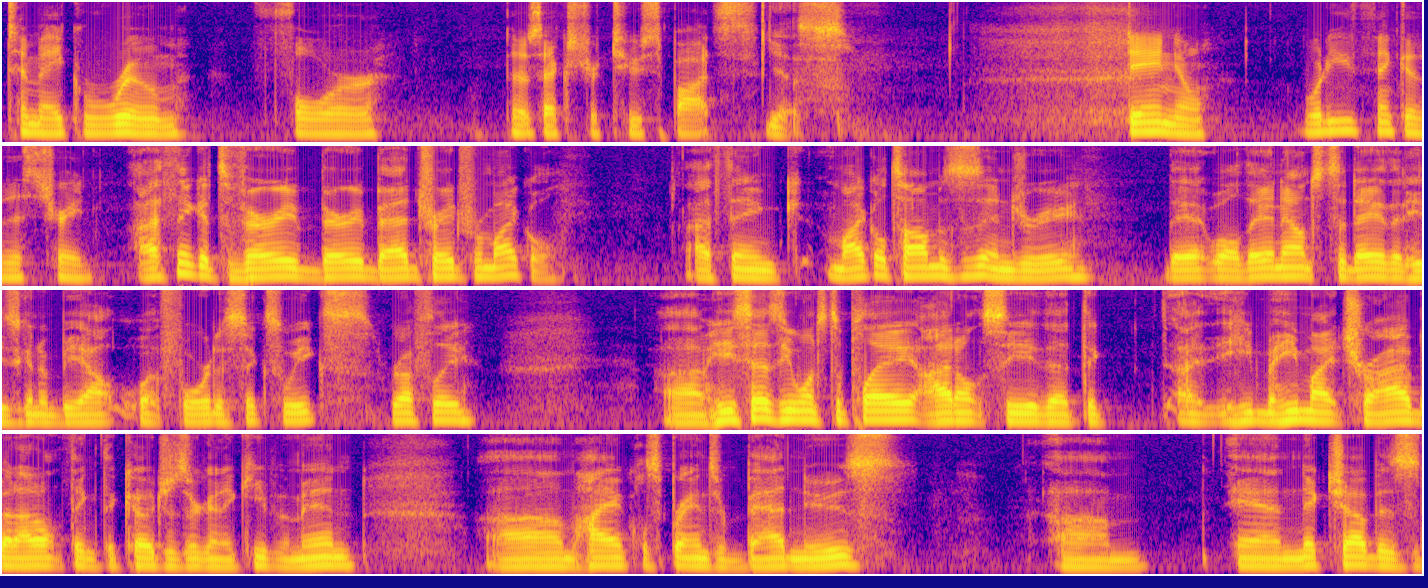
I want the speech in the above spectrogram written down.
to make room for those extra two spots. Yes. Daniel, what do you think of this trade? I think it's very, very bad trade for Michael. I think Michael Thomas's injury. They well, they announced today that he's going to be out what four to six weeks roughly. Uh, he says he wants to play. I don't see that the uh, he he might try, but I don't think the coaches are going to keep him in. Um, high ankle sprains are bad news, um, and Nick Chubb is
